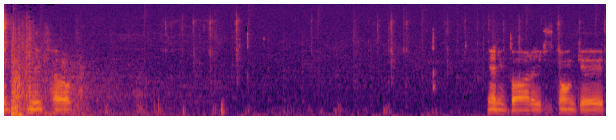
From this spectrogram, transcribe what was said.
He needs help. Anybody, body. Just going gate.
